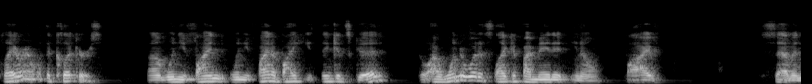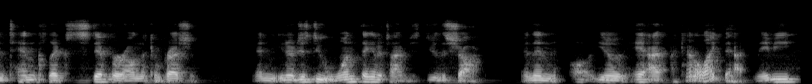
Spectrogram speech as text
play around with the clickers. Um, when you find when you find a bike you think it's good, go. I wonder what it's like if I made it, you know, five seven, ten clicks stiffer on the compression. And you know, just do one thing at a time. Just do the shock. And then oh, you know, hey, I, I kind of like that. Maybe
